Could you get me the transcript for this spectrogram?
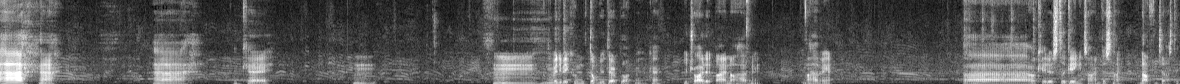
Ah, uh, ah, uh, okay. Hmm. Hmm. Really big. Don't you dare block me, okay? You tried it. I'm not having it. I'm not having it. Uh, okay, they're still gaining time. That's not not fantastic.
